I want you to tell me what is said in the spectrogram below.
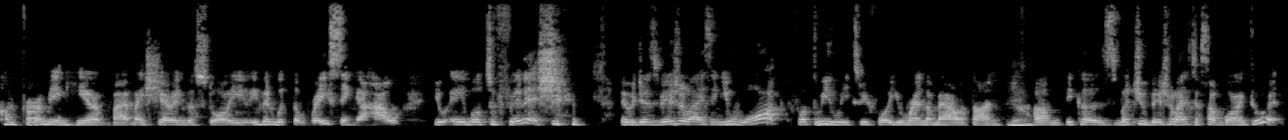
confirming here by, by sharing the story, even with the racing, how you're able to finish. it was just visualizing you walked for three weeks before you ran the marathon. Yeah. Um, because, but you visualize yourself going through it.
